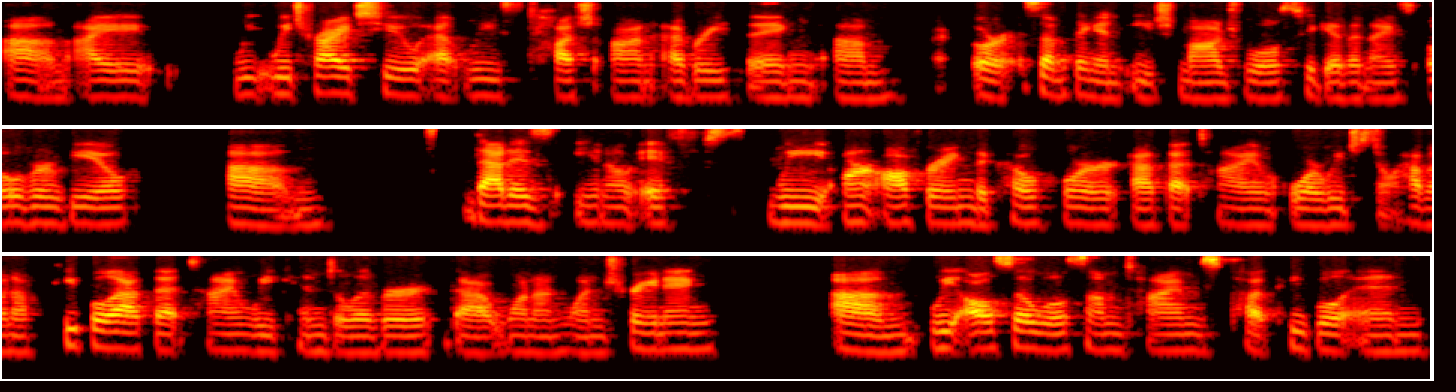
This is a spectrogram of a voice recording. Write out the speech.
um, I we, we try to at least touch on everything um, or something in each module to give a nice overview. Um, that is, you know, if we aren't offering the cohort at that time or we just don't have enough people at that time, we can deliver that one-on-one training. Um, we also will sometimes put people in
